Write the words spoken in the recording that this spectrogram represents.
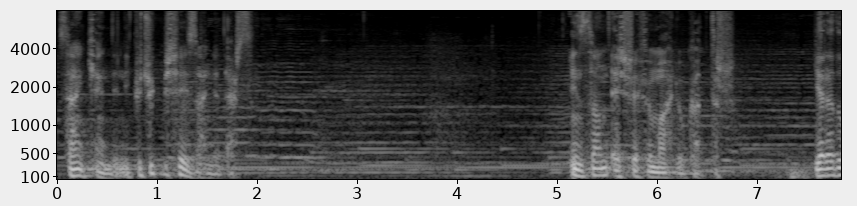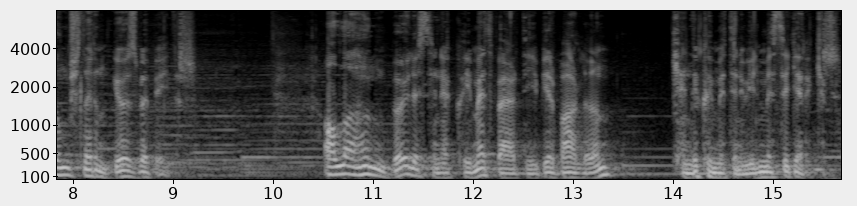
sen kendini küçük bir şey zannedersin. İnsan eşrefi mahlukattır yaratılmışların göz bebeğidir. Allah'ın böylesine kıymet verdiği bir varlığın kendi kıymetini bilmesi gerekir.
